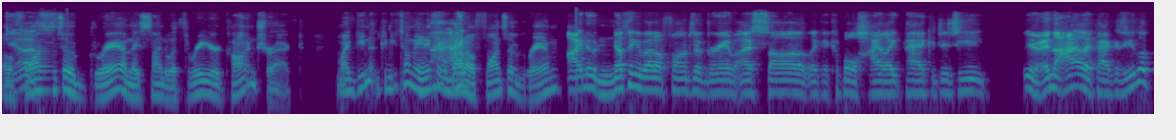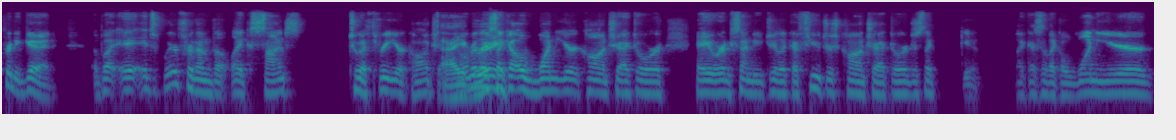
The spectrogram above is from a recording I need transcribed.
Yes. Alfonzo Graham, they signed to a three-year contract. Mike, do you know? Can you tell me anything about I- Alfonzo Graham? I know nothing about Alfonzo Graham. I saw like a couple of highlight packages. He, you know, in the highlight package, he looked pretty good. But it, it's weird for them to like sign to a three-year contract. I Remember, there's agree. like a one-year contract, or hey, we're gonna send you to like a futures contract, or just like you know, like I said, like a one-year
